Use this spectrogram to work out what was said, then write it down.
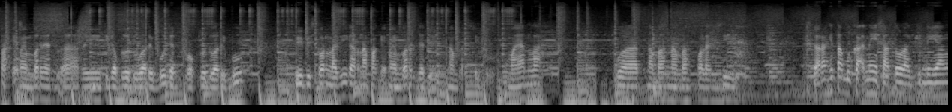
pakai member ya dari 32.000 jadi 22.000 di diskon lagi karena pakai member jadi 16.000 lumayan lah buat nambah-nambah koleksi. Sekarang kita buka nih satu lagi nih yang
